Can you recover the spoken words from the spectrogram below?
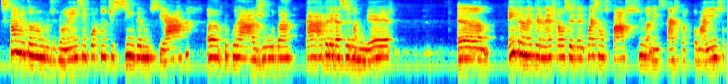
está aumentando o número de violência, é importante sim denunciar, uh, procurar ajuda, tá? A delegacia da mulher. Uh, Entra na internet para vocês verem quais são os passos fundamentais para tomar isso.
